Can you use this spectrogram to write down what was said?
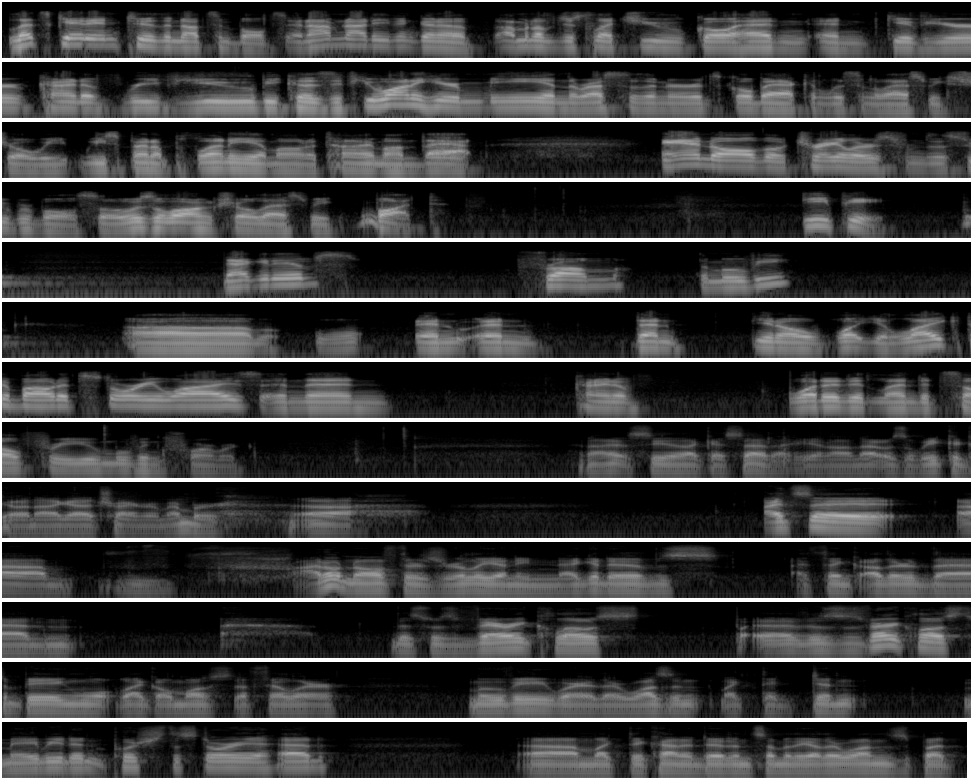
Let's get into the nuts and bolts, and I'm not even gonna. I'm gonna just let you go ahead and, and give your kind of review because if you want to hear me and the rest of the nerds, go back and listen to last week's show. We we spent a plenty amount of time on that and all the trailers from the Super Bowl. So it was a long show last week. But DP negatives from the movie, um, and and then you know what you liked about it story wise, and then kind of what did it lend itself for you moving forward. And I see, like I said, I, you know, that was a week ago, and I got to try and remember. Uh, I'd say um, I don't know if there's really any negatives. I think other than this was very close. Uh, this was very close to being like almost a filler movie where there wasn't like they didn't maybe didn't push the story ahead um, like they kind of did in some of the other ones, but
